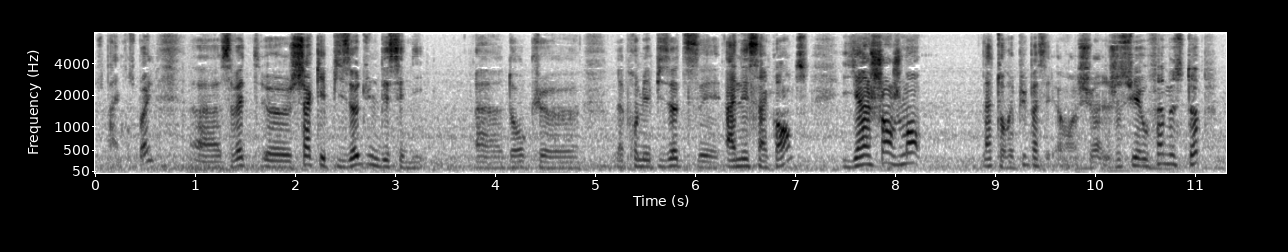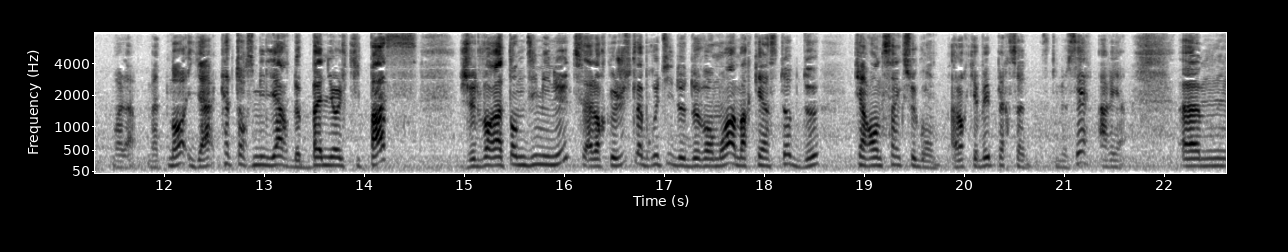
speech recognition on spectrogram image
c'est pas un gros spoil, euh, ça va être euh, chaque épisode une décennie. donc, le premier épisode, c'est années 50. Il y a un changement. Là, tu aurais pu passer. je, suis au fameux stop. Voilà. Maintenant, il y a 14 milliards de bagnoles qui passent. Je vais devoir attendre 10 minutes, alors que juste l'abruti de devant moi a marqué un stop de 45 secondes, alors qu'il n'y avait personne, ce qui ne sert à rien. Euh,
